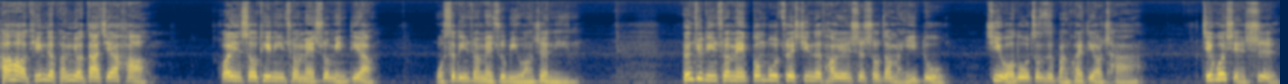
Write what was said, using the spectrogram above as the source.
好好听的朋友，大家好，欢迎收听林传媒说明调，我是林传媒主笔王振宁。根据林传媒公布最新的桃园市首长满意度暨网络政治板块调查结果显示，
